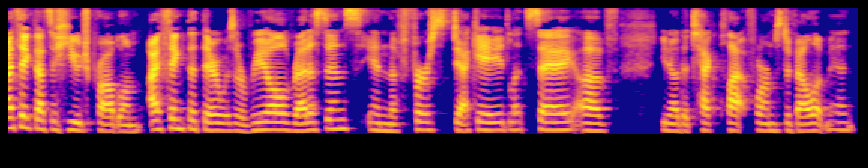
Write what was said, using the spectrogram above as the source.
I think that's a huge problem. I think that there was a real reticence in the first decade, let's say, of you know, the tech platforms development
